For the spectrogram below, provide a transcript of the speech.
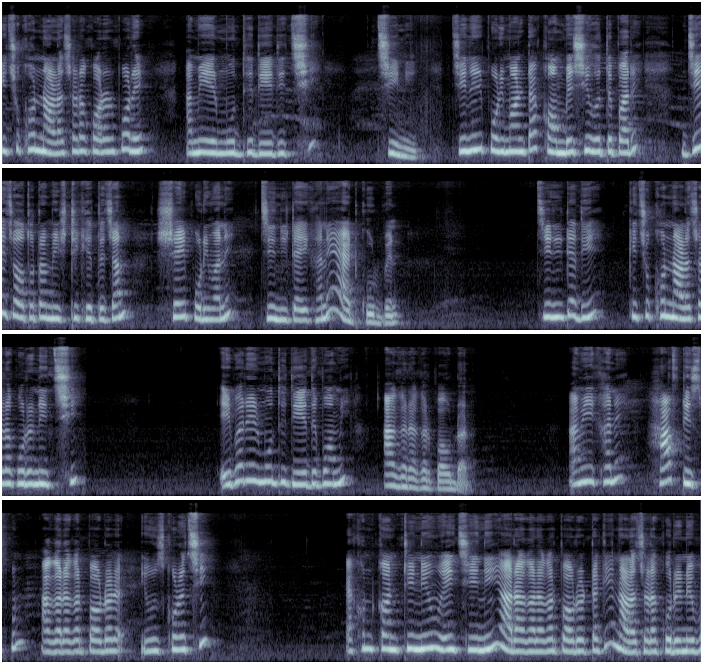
কিছুক্ষণ নাড়াচাড়া করার পরে আমি এর মধ্যে দিয়ে দিচ্ছি চিনি। চিনির পরিমাণটা কম বেশি হতে পারে। যে যতটা মিষ্টি খেতে চান, সেই পরিমাণে চিনিটা এখানে অ্যাড করবেন। চিনিটা দিয়ে কিছুক্ষণ নাড়াচাড়া করে নিচ্ছি। এবার এর মধ্যে দিয়ে দেবো আমি আগার আগার পাউডার আমি এখানে half teaspoon agar agar powder use করেছি। এখন কন্টিনিউ এই চিনি আর আগার আগার পাউডারটাকে নাড়াচাড়া করে নেব।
